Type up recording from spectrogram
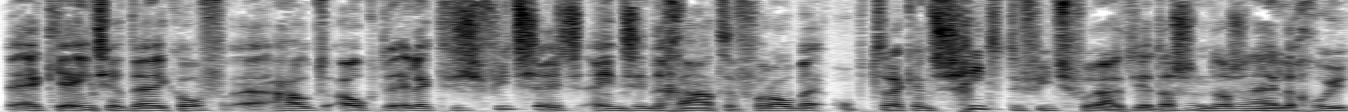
Hekje eens, zegt Dijkhoff, houdt ook de elektrische fiets eens, eens in de gaten. Vooral bij optrekken schiet de fiets vooruit. Ja, dat is een, dat is een hele goeie.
